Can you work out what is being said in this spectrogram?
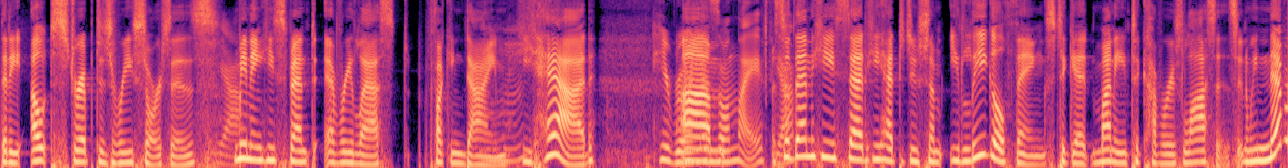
that he outstripped his resources, Yeah. meaning he spent every last fucking dime mm-hmm. he had. He ruined his um, own life. So then he said he had to do some illegal things to get money to cover his losses. And we never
